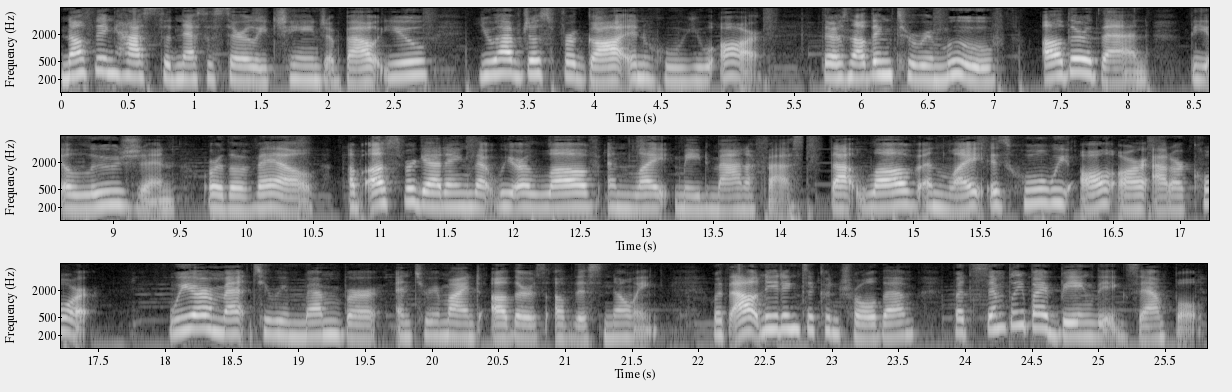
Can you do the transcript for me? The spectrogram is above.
Nothing has to necessarily change about you. You have just forgotten who you are. There's nothing to remove other than the illusion or the veil of us forgetting that we are love and light made manifest. That love and light is who we all are at our core. We are meant to remember and to remind others of this knowing, without needing to control them, but simply by being the example,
